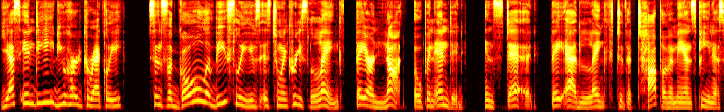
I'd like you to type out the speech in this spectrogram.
Yes, indeed, you heard correctly. Since the goal of these sleeves is to increase length, they are not open ended. Instead, they add length to the top of a man's penis,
